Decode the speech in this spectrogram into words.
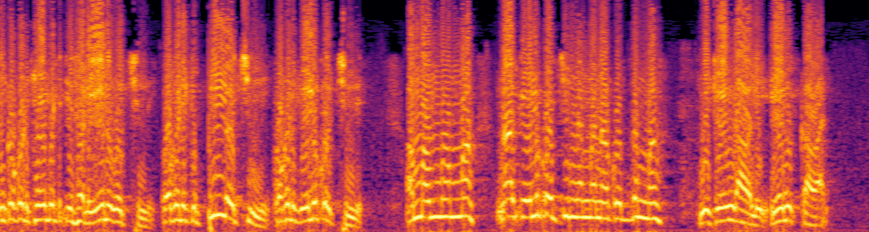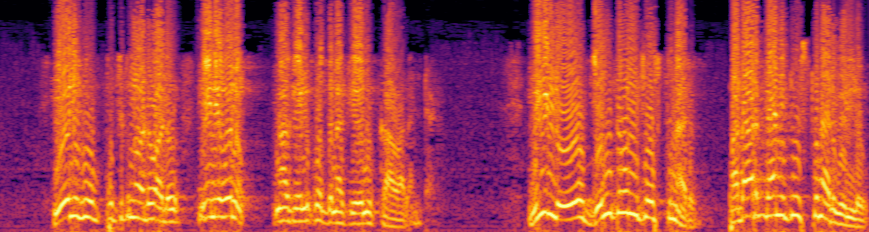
ఇంకొకటి చేపెట్టి తీసాడు ఏనుగు వచ్చింది. ఒకడికి పిల్లి వచ్చింది ఒకడికి ఎలుక వచ్చింది. అమ్మ అమ్మ అమ్మ నాకు ఎలుక వచ్చిందమ్మా నాకు వద్దమ్మా. నీకేం కావాలి? ఏనుగు కావాలి. ఏనుగు పుచ్చుకున్నాడు వాడు నేను ఇవ్వను. నాకు ఎలుకొద్దు నాకు ఏనుగు కావాలంటాడు. వీళ్ళు జంతువులను చూస్తున్నారు పదార్థాన్ని చూస్తున్నారు వీళ్ళు.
